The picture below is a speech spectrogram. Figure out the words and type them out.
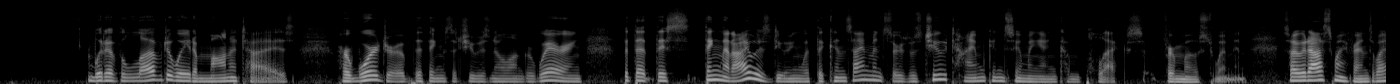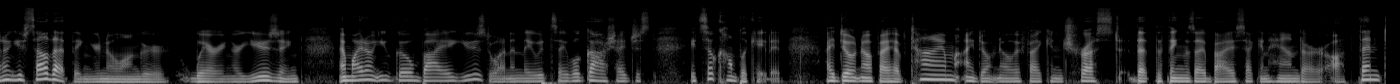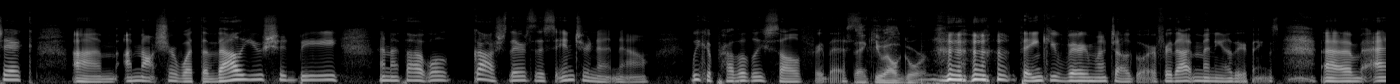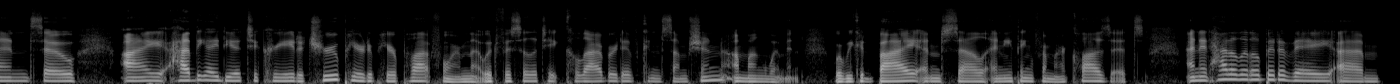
would have loved a way to monetize her wardrobe, the things that she was no longer wearing, but that this thing that I was doing with the consignment stores was too time consuming and complex for most women. So I would ask my friends, why don't you sell that thing you're no longer wearing or using? And why don't you go buy a used one? And they would say, well, gosh, I just, it's so complicated. I don't know if I have time. I don't know if I can trust that the things I buy secondhand are authentic. Um, I'm not sure what the value should be. And I thought, well, gosh, there's this internet now. We could probably solve for this. Thank you, Al Gore. Thank you very much, Al Gore, for that and many other things. Um, and so I had the idea to create a true peer to peer platform that would facilitate collaborative consumption among women, where we could buy and sell anything from our closets. And it had a little bit of a. Um,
